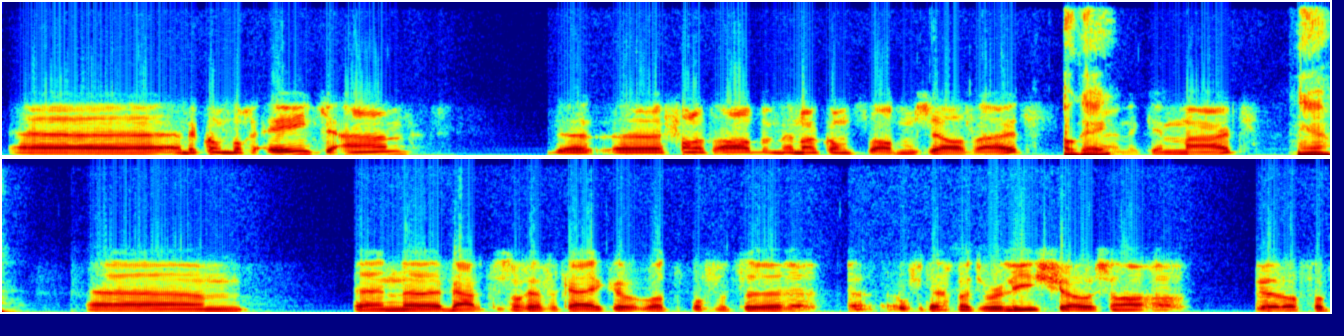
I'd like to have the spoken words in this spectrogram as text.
Eh, en er komt nog eentje aan de, eh, van het album en dan komt het album zelf uit. Oké. Uiteindelijk in maart. Ja. Ehm, en eh nou, het is nog even kijken wat, of, het, of het echt met release shows en al- of het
